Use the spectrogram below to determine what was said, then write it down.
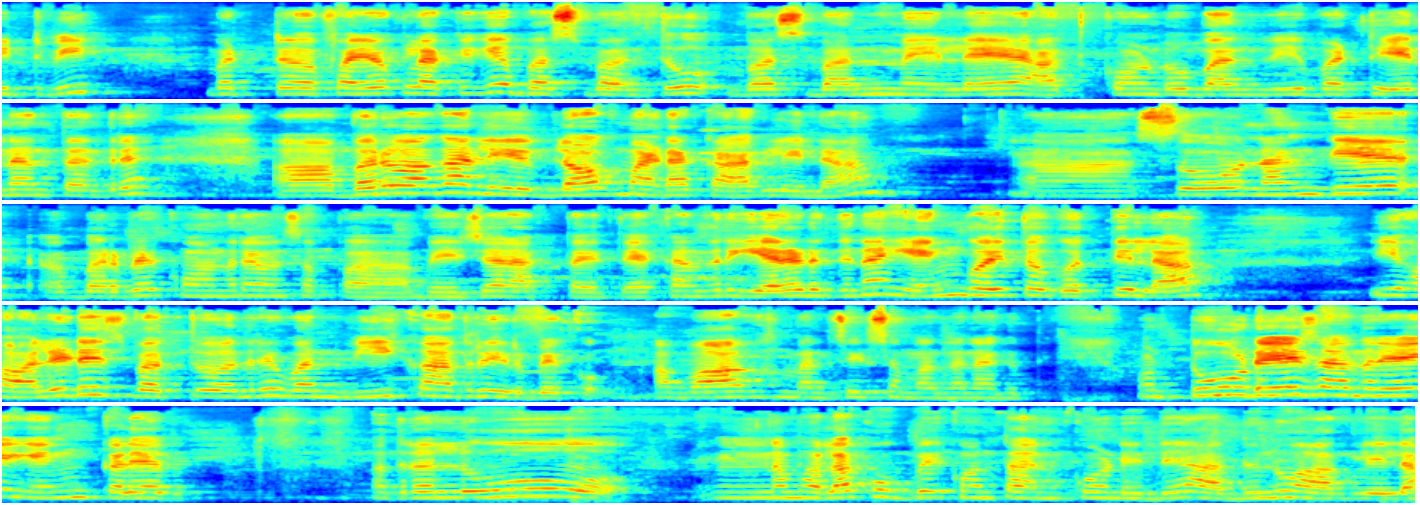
ಬಿಟ್ವಿ. ಬಟ್ ಫೈವ್ ಓ ಕ್ಲಾಕಿಗೆ ಬಸ್ ಬಂತು. ಬಸ್ ಬಂದ ಮೇಲೆ ಹತ್ಕೊಂಡು ಬಂದ್ವಿ. ಬಟ್ ಏನಂತಂದರೆ ಬರುವಾಗ ಅಲ್ಲಿ ಬ್ಲಾಗ್ ಮಾಡೋಕ್ಕಾಗಲಿಲ್ಲ ಸೊ ನನಗೆ ಬರಬೇಕು ಅಂದರೆ ಒಂದು ಸ್ವಲ್ಪ ಬೇಜಾರಾಗ್ತೈತೆ. ಯಾಕಂದರೆ ಎರಡು ದಿನ ಹೆಂಗೆ ಹೋಯ್ತೋ ಗೊತ್ತಿಲ್ಲ. ಈ ಹಾಲಿಡೇಸ್ ಬಂತು ಅಂದರೆ ಒಂದು ವೀಕ್ ಆದರೂ ಇರಬೇಕು. ಅವಾಗ ಮನಸ್ಸಿಗೆ ಸಮಾಧಾನ ಆಗುತ್ತೆ. ಒಂದು ಟೂ ಡೇಸ್ ಅಂದರೆ ಹೆಂಗೆ ಕಳೆಯೋದು? ಅದರಲ್ಲೂ ನಮ್ಮ ಹೊಲಕ್ಕೆ ಹೋಗಬೇಕು ಅಂತ ಅಂದ್ಕೊಂಡಿದ್ದೆ ಅದೂ ಆಗಲಿಲ್ಲ.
